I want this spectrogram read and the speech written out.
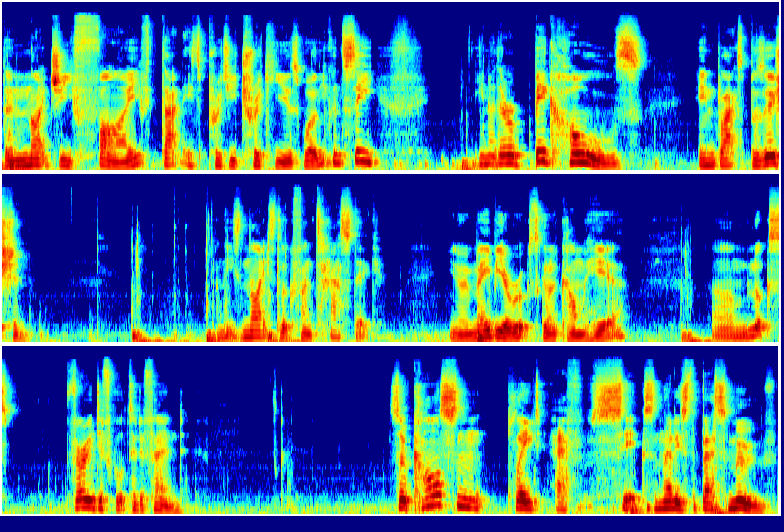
then knight g5, that is pretty tricky as well. You can see, you know, there are big holes in black's position. And these knights look fantastic. You know, maybe a rook's going to come here um, looks very difficult to defend. So Carlsen played f6, and that is the best move.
